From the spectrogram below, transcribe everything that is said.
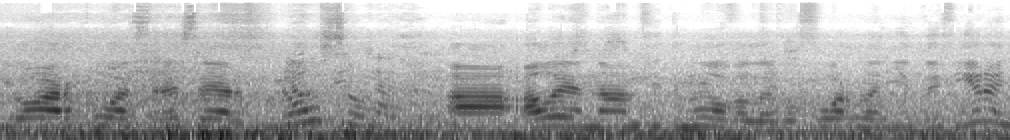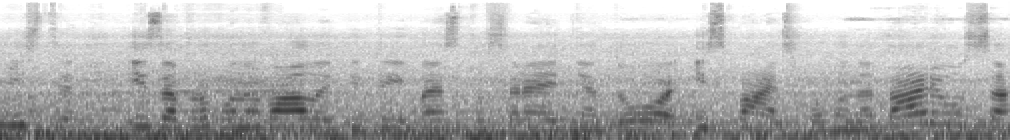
QR-код резерв плюсу, але нам відмовили в оформленні довіреності і запропонували піти безпосередньо до іспанського нотаріуса.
